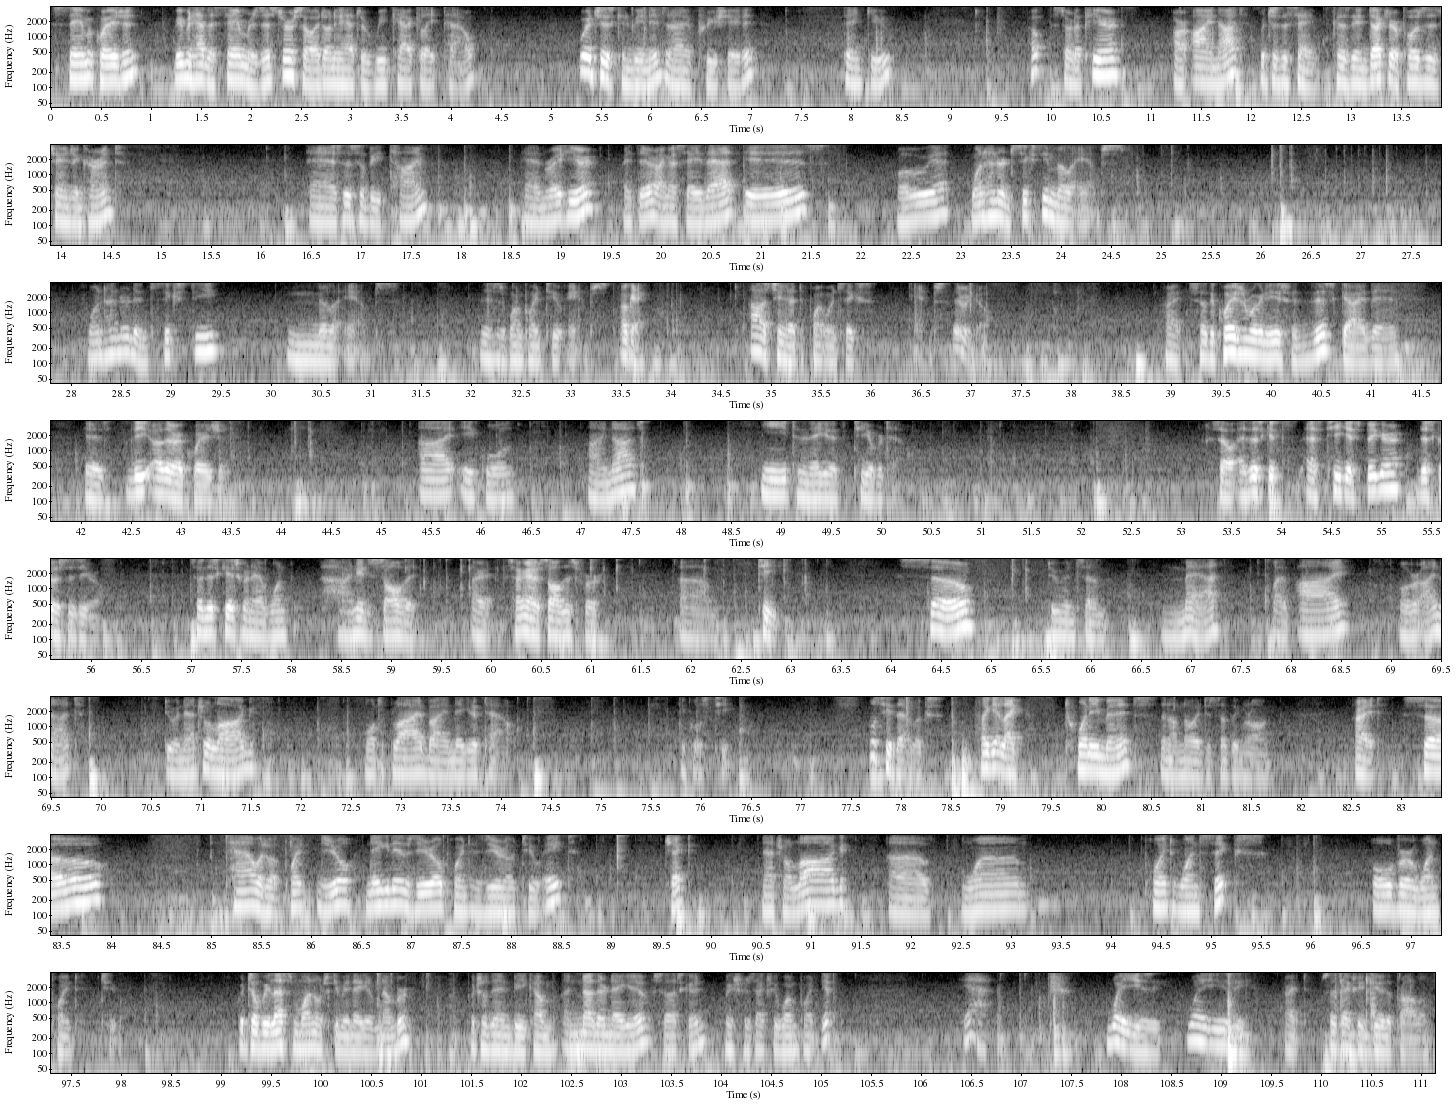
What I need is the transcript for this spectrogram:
same equation. We even have the same resistor, so I don't even have to recalculate tau, which is convenient, and I appreciate it. Thank you. Oh, start up here. Our I naught, which is the same, because the inductor opposes a change in current. And so this will be time. And right here, right there, I'm going to say that is, what are we at? 160 milliamps. 160 milliamps. This is 1.2 amps. Okay. I'll just change that to 0.16 amps. There we go. Alright, so the equation we're going to use for this guy then is the other equation. I equals I naught e to the negative t over tau. So as this gets as t gets bigger, this goes to zero. So in this case, we're going to have one. Oh, I need to solve it. All right, so I'm going to have to solve this for um, t. So doing some math, I have i over i naught. Do a natural log. Multiply by negative tau equals t. We'll see if that looks. If I get like 20 minutes, then I'll know I did something wrong. All right, so tau is what point zero negative zero point zero two eight. Check. Natural log of one point one six over one point two, which will be less than one, which will give me a negative number, which will then become another negative. So that's good. Make sure it's actually one point. Yep. Yeah. Way easy. Way easy. All right. So let's actually do the problem.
